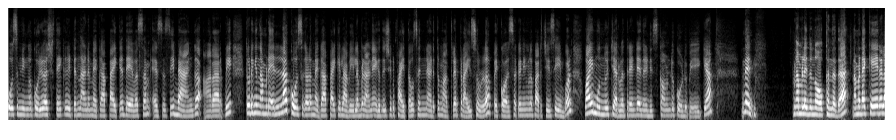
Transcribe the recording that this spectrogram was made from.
കോഴ്സും നിങ്ങൾക്ക് ഒരു വർഷത്തേക്ക് കിട്ടുന്നതാണ് mega pack Devaswom S S C bank R R B തുടങ്ങി നമ്മുടെ എല്ലാ കോഴ്സുകളും മെഗാ പാക്കിൽ അവൈലബിൾ ആണ്. ഏകദേശം ഒരു ഫൈവ് തൗസൻഡിനടുത്ത് മാത്രമേ പ്രൈസ് ഉള്ളൂ. അപ്പോൾ ഈ കോഴ്സൊക്കെ നിങ്ങൾ പർച്ചേസ് ചെയ്യുമ്പോൾ വൈ മുന്നൂറ്റി അറുപത്തിരണ്ട് എന്ന ഡിസ്കൗണ്ട് കോഡ് ഉപയോഗിക്കുക ദെൻ നമ്മൾ ഇന്ന് നോക്കുന്നത് നമ്മുടെ കേരള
